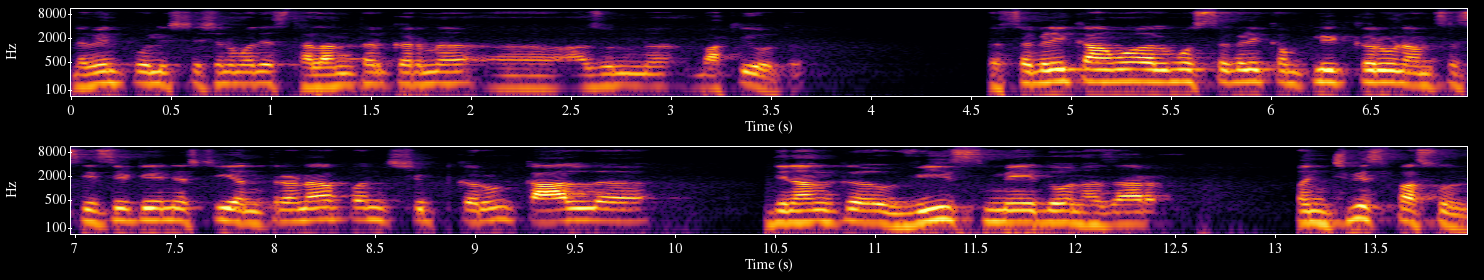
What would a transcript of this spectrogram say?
नवीन पोलीस स्टेशनमध्ये स्थलांतर करणं अजून बाकी होतं. तर सगळी कामं ऑलमोस्ट सगळी कंप्लीट करून आमचं सी सी टी एन एसची यंत्रणा पण शिफ्ट करून काल दिनांक वीस मे दोन हजार पंचवीसपासून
